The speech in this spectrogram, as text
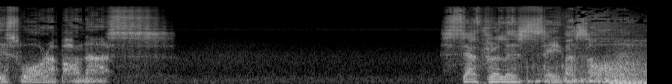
This war upon us. Sethraliss, save us all.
